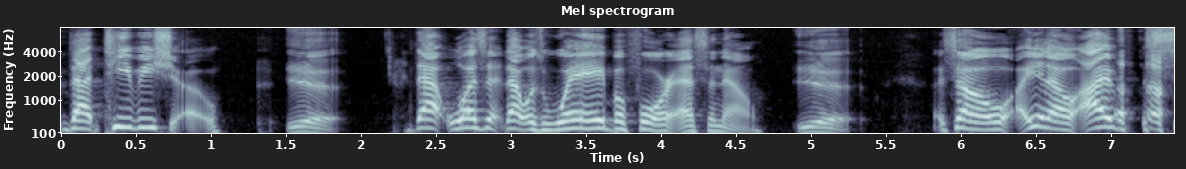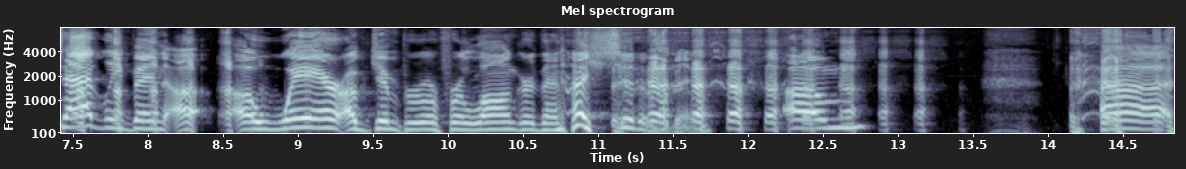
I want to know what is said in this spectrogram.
that TV show. yeah. That wasn't that was way before SNL. Yeah. So you know, I've sadly been uh, aware of Jim Breuer for longer than I should have been. Um, uh,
